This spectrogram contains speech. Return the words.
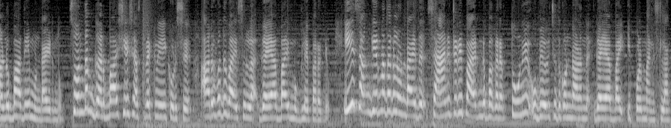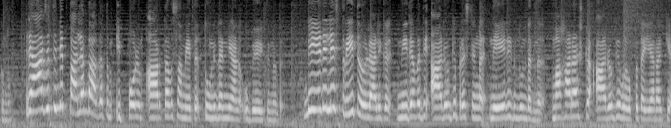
അണുബാധയും ഉണ്ടായിരുന്നു. സ്വന്തം ഗർഭാശയ ശസ്ത്രക്രിയയെക്കുറിച്ച് അറുപത് വയസ്സുള്ള ഗയാബായ് മുഗ്ലെ പറഞ്ഞു. ഈ സങ്കീർണതകൾ ഉണ്ടായത് സാനിറ്ററി പാഡിന് പകരം തുണി ഉപയോഗിച്ചത് കൊണ്ടാണെന്ന് ഗയാബായ് ഇപ്പോൾ മനസ്സിലാക്കുന്നു. രാജ്യത്തിന്റെ പല ഭാഗത്തും ഇപ്പോഴും ആർത്തവ സമയത്ത് തുണി തന്നെയാണ് ഉപയോഗിക്കുന്നത്. വീടിലെ സ്ത്രീ തൊഴിലാളികൾ നിരവധി ആരോഗ്യ പ്രശ്നങ്ങൾ നേരിടുന്നുണ്ടെന്ന് മഹാരാഷ്ട്ര ആരോഗ്യ വകുപ്പ് തയ്യാറാക്കിയ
